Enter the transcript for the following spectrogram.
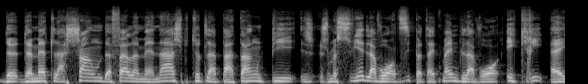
de, de mettre la chambre, de faire le ménage, puis toute la patente. Puis je- je me souviens de l'avoir dit, peut-être même de l'avoir écrit. Hey,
